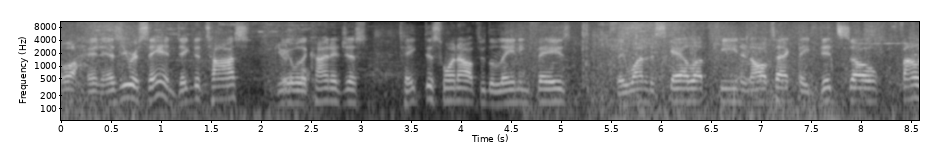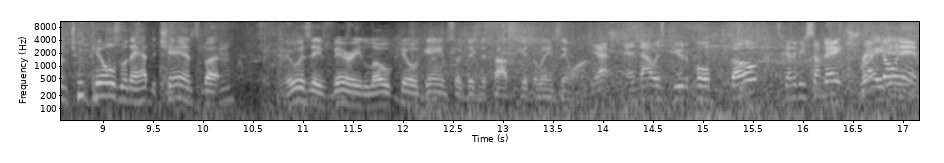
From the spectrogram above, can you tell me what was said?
And as you were saying, Dignitas able to kind of just take this one out through the laning phase. They wanted to scale up Keane and Altec. They did so. Found two kills when they had the chance, but mm-hmm. It was a very low kill game, so Dignitas to get the lanes they want. Yeah, and that was beautiful. Though it's going to be Ssumday. Shrimp Right going in.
